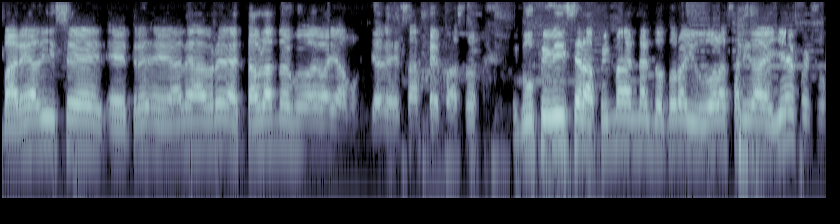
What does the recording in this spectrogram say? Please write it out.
Varea dice, eh, eh, Alex Abrea está hablando del juego de Bayamón, ya esa qué pasó. Goofy dice, la firma de Arnaldo Toro ayudó a la salida de Jefferson.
